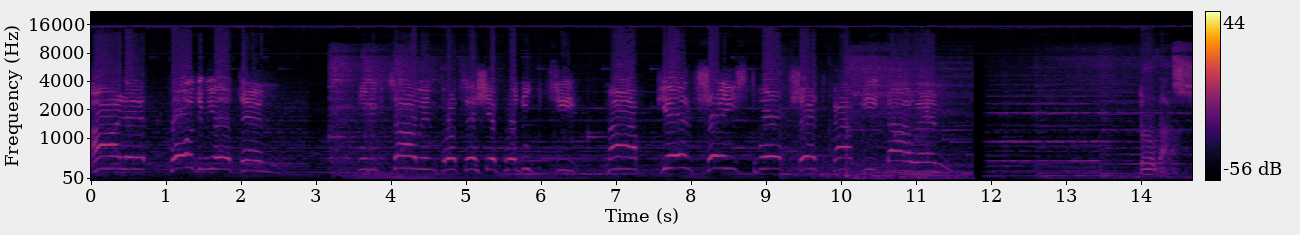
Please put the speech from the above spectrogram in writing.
ale podmiotem, który w całym procesie produkcji ma pierwszeństwo przed kapitałem. do Was,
